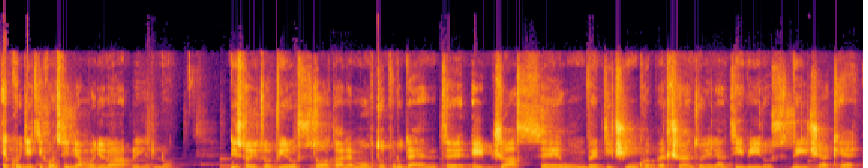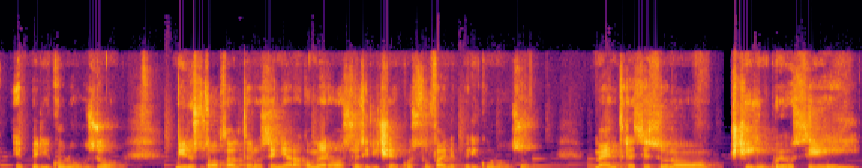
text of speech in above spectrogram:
e quindi ti consigliamo di non aprirlo. Di solito VirusTotal è molto prudente e già se un 25% degli antivirus dice che è pericoloso, VirusTotal te lo segnala come rosso e ti dice questo file è pericoloso. Mentre se sono 5 o 6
